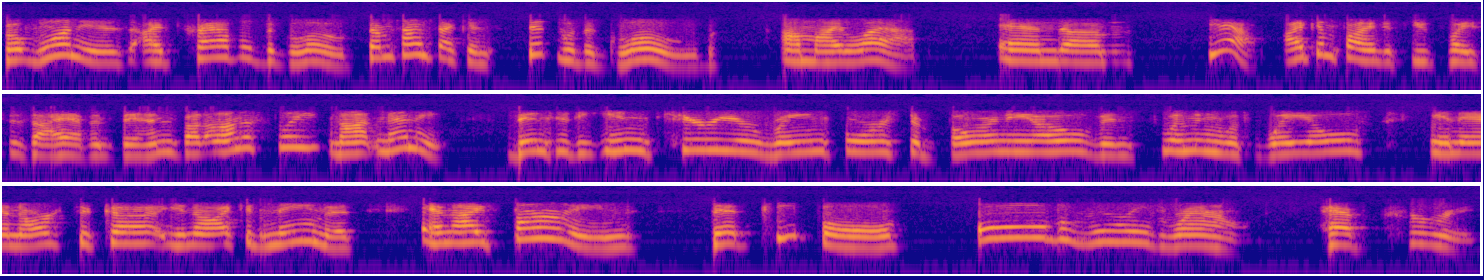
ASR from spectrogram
but one is I've traveled the globe. Sometimes I can sit with a globe on my lap, and um, yeah, I can find a few places I haven't been, but honestly, not many. Been to the interior rainforest of Borneo, been swimming with whales in Antarctica, you know, I could name it. And I find that people all the world round have courage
